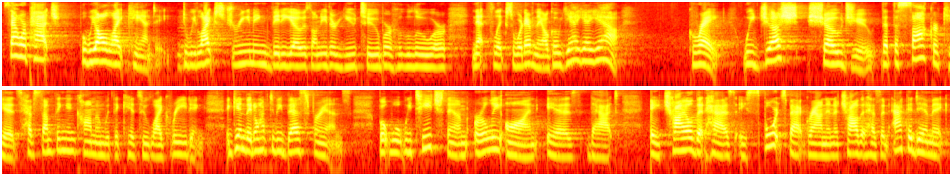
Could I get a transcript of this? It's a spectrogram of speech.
Sour Patch, but we all like candy. Do we like streaming videos on either YouTube or Hulu or Netflix or whatever? And they all go, yeah, yeah, yeah. Great. We just showed you that the soccer kids have something in common with the kids who like reading. Again, they don't have to be best friends, but what we teach them early on is that a child that has a sports background and a child that has an academic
